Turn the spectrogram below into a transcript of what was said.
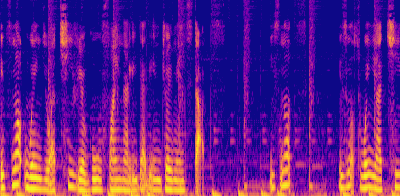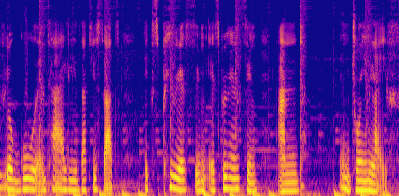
It's not when you achieve your goal finally that the enjoyment starts. It's not it's not when you achieve your goal entirely that you start experiencing experiencing and enjoying life.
